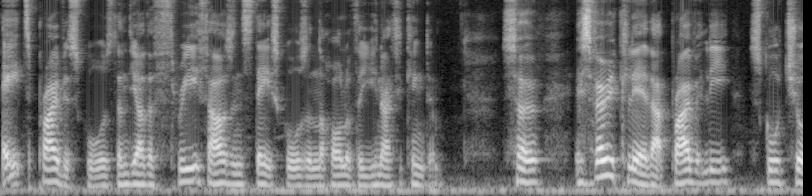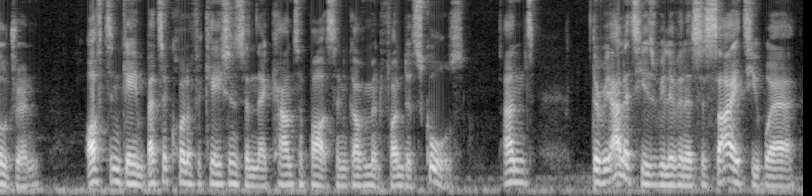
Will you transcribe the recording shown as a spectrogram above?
eight private schools than the other 3,000 state schools in the whole of the United Kingdom. So it's very clear that privately schooled children often gain better qualifications than their counterparts in government funded schools. And the reality is, we live in a society where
